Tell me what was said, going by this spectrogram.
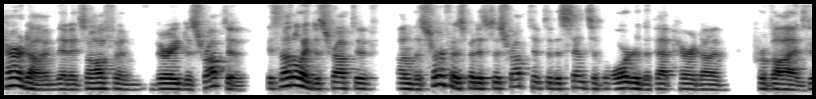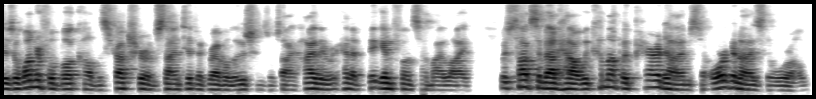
paradigm, that it's often very disruptive. It's not only disruptive on the surface, but it's disruptive to the sense of order that that paradigm provides. There's a wonderful book called The Structure of Scientific Revolutions, which I highly had a big influence on my life, which talks about how we come up with paradigms to organize the world.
